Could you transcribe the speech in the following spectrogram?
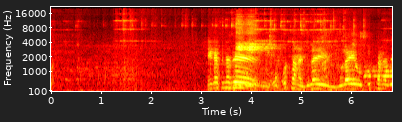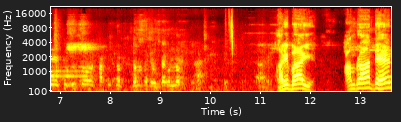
না। ঠিক আছে না যে অভ্যুত্থানে জুলাই জুলাই অভ্যুত্থানে যে চতুর্থ ছাত্র জনতাকে হত্যা করল। আরে ভাই আমরা দেখেন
